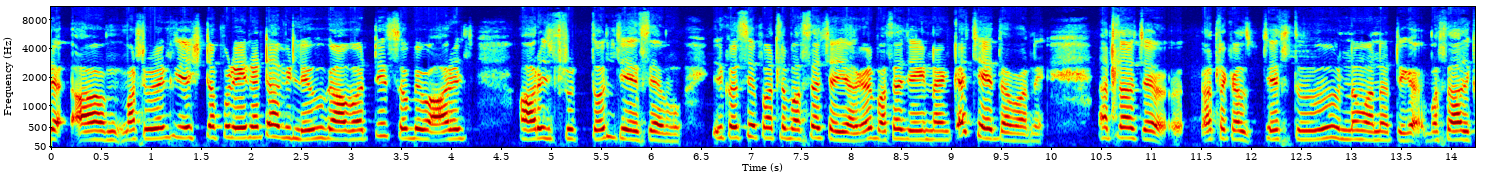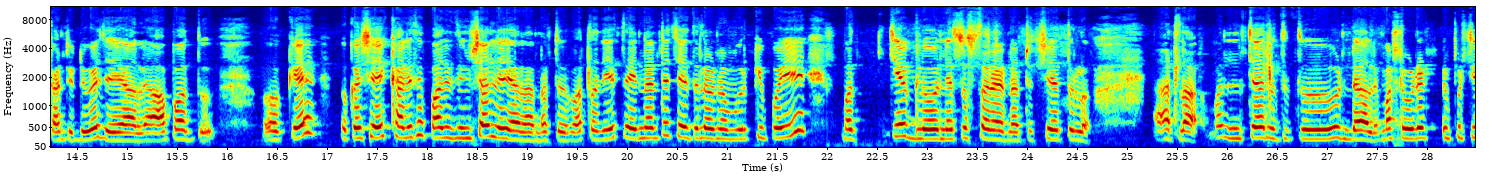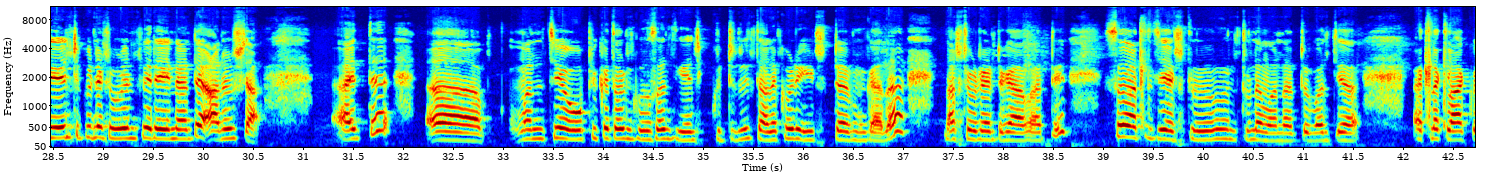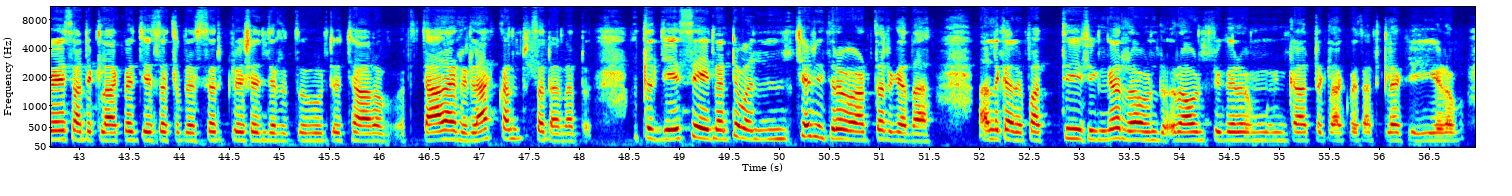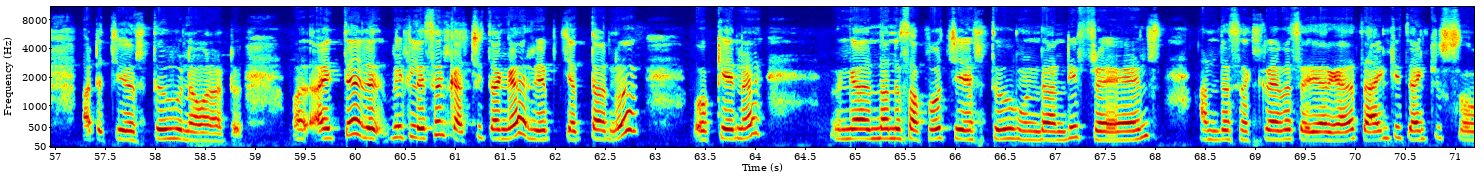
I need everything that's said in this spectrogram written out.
మా స్టూడెంట్కి చేసేటప్పుడు ఏంటంటే అవి లేవు కాబట్టి సో మేము ఆరెంజ్ ఆరెంజ్ ఫ్రూట్తో చేసాము. ఇది కొద్దిసేపు అట్లా మసాజ్ చేయాలి కానీ మసాజ్ అయినాక చేద్దామని. అట్లా చే- అట్లా కలిసి చేస్తూ ఉన్నాం అన్నట్టుగా. మసాజ్ కంటిన్యూగా చేయాలి ఆపద్దు. ఓకే? ఒక షేక్ కనీసం పది నిమిషాలు చేయాలి అన్నట్టు. అట్లా చేస్తే ఏంటంటే చేతిలో ఉన్న మురికిపోయి మంచిగా గ్లోనెస్ వస్తారు అన్నట్టు చేతుల్లో అట్లా మంచిగా రుద్దుతూ ఉండాలి. మా స్టూడెంట్ ఇప్పుడు చేయించుకునే స్టూడెంట్ పేరు ఏంటంటే అనుష. అయితే మంచిగా ఓపికతో కూర్చొని చేయించుకుంటుంది తను కూడా ఇష్టం కదా నా స్టూడెంట్ కాబట్టి. సో అట్లా చేస్తూ ఉంటున్నాం అన్నట్టు మంచిగా. అట్లా క్లాక్ వైజ్ అంటే క్లాక్ వైజ్ చేస్తే అట్లా బ్లడ్ సర్క్యులేషన్ జరుగుతూ ఉంటే చాలా చాలా రిలాక్స్ అనిపిస్తుంది అన్నట్టు. అట్లా చేస్తే ఏంటంటే మంచిగా నిద్ర పడతారు కదా. అందుకని ప్రతి ఫింగర్ రౌండ్ రౌండ్ ఫిగర్ ఇంకా అట్లా క్లాక్ వైజ్ అట్లా క్లాక్ ఇవ్వడం అట్లా చేస్తూ ఉన్నాం అన్నట్టు. అయితే మీకు లెసన్ ఖచ్చితంగా రేపు చెప్తాను. ఓకేనా? ఇంకా నన్ను సపోర్ట్ చేస్తూ ఉండండి ఫ్రెండ్స్. అందరు సబ్స్క్రైబర్స్ అయ్యారు కదా. Thank you thank you so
